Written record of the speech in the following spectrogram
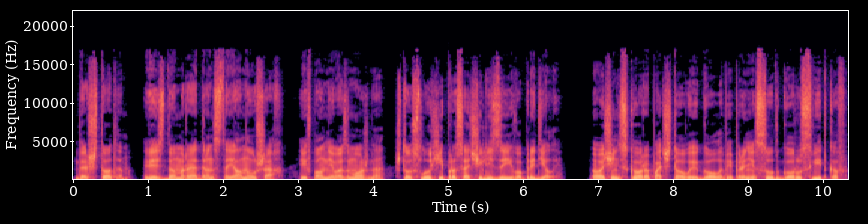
Да что там, весь дом Редрон стоял на ушах и вполне возможно, что слухи просочились за его пределы. Очень скоро почтовые голуби принесут гору свитков,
